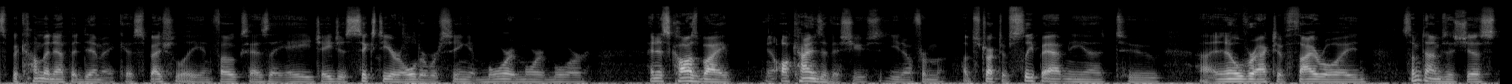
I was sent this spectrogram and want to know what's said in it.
It's become an epidemic, especially in folks as they age. Ages 60 or older, we're seeing it more and more and more. And it's caused by you know, all kinds of issues, you know, from obstructive sleep apnea to uh, an overactive thyroid. Sometimes it's just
